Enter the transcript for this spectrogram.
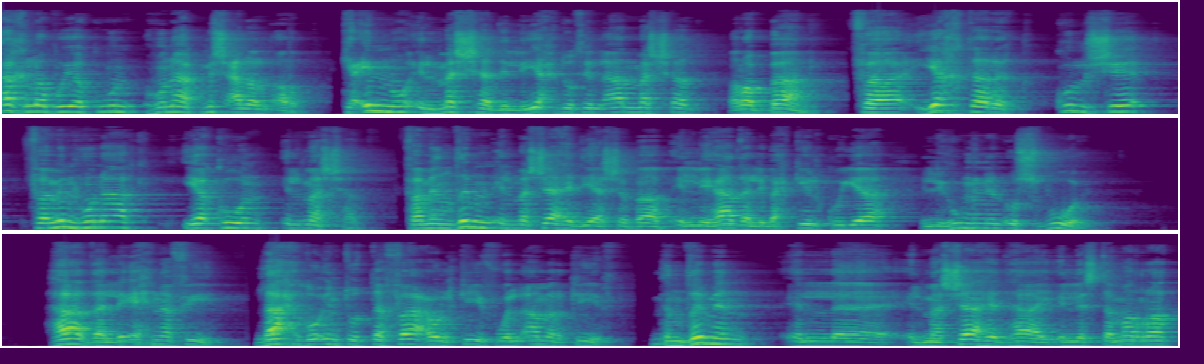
أغلبه يكون هناك مش على الأرض. كأنه المشهد اللي يحدث الآن مشهد رباني. فيخترق كل شيء فمن هناك يكون المشهد. فمن ضمن المشاهد يا شباب اللي هذا اللي بحكي لكم إياه اللي هو من الأسبوع. هذا اللي إحنا فيه. لاحظوا أنتم التفاعل كيف والأمر كيف. من ضمن المشاهد هاي اللي استمرت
